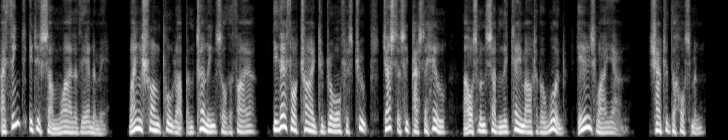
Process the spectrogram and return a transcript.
I think it is some wile of the enemy. Wang Shuang pulled up and turning saw the fire. He therefore tried to draw off his troops. Just as he passed a hill, a horseman suddenly came out of a wood. Here is Wei Yan, shouted the horseman.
